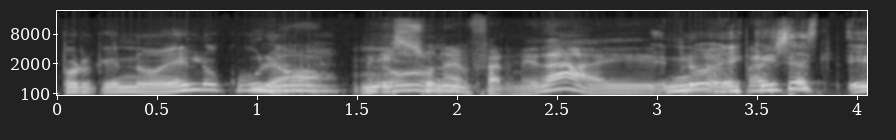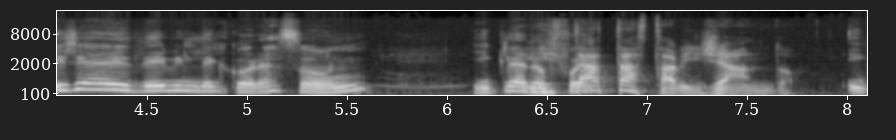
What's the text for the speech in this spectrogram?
porque no es locura. No, es una enfermedad. Eh, no, es que ella, ella, es débil del corazón y claro... Y fue, está tastabillando. Y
